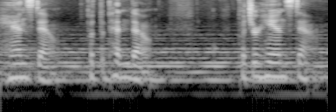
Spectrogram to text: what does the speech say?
hands down, put the pen down, put your hands down.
